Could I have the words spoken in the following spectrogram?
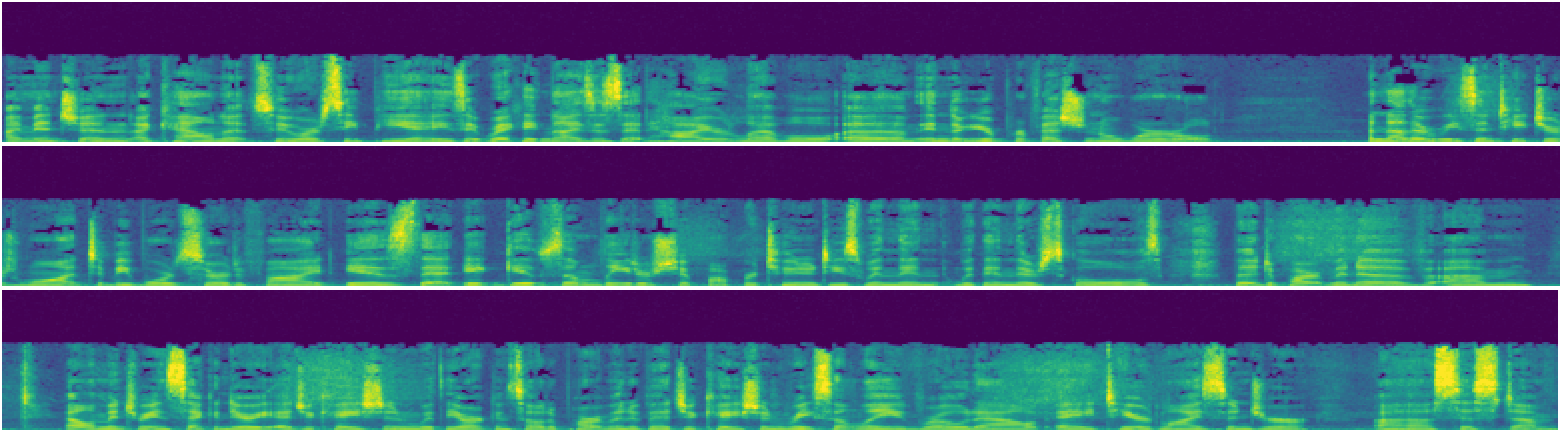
I mentioned, accountants who are CPAs, it recognizes that higher level um, in the, your professional world. Another reason teachers want to be board certified is that it gives them leadership opportunities within within their schools. The Department of um, Elementary and Secondary Education, with the Arkansas Department of Education, recently wrote out a tiered licensure uh, system.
